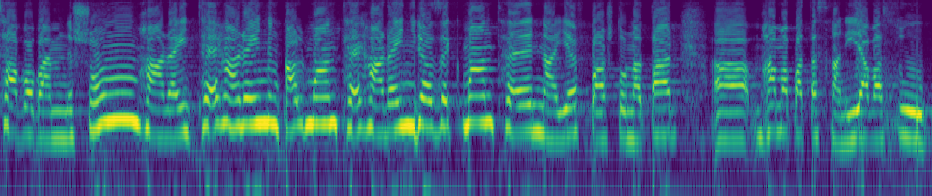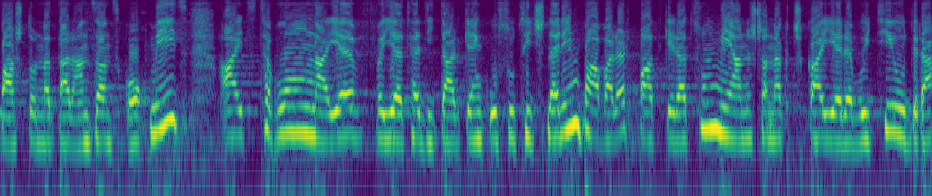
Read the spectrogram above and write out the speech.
ցավով եմ նշում հանրային թե հանրային ընկալման, թե հանրային իրազեկման, թե նաեւ պաշտոնատար համապատասխան իրավասու պաշտոնատար անձանց կողմից, այդ թվում նաև եթե դիտարկենք ուսուցիչներին, բավարար պատկերացում միանշանակ չկա երևույթի ու դրա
